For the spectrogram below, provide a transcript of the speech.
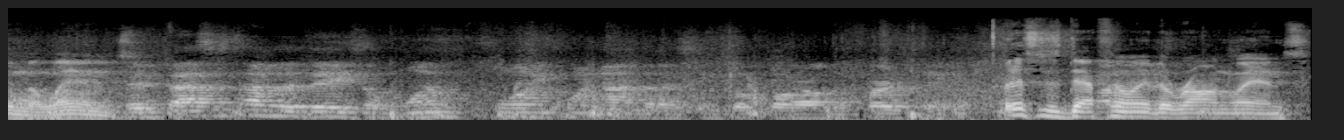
in the lens. The fastest time of the day is a 120.9 that I've seen so far on the first day. This is definitely the wrong lens.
